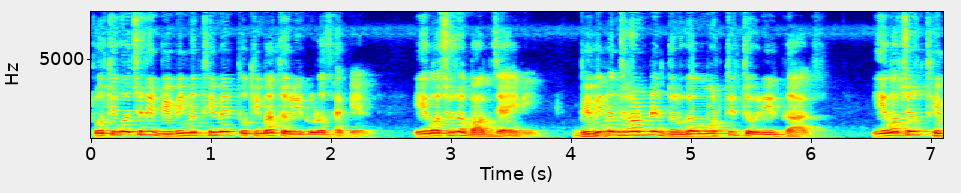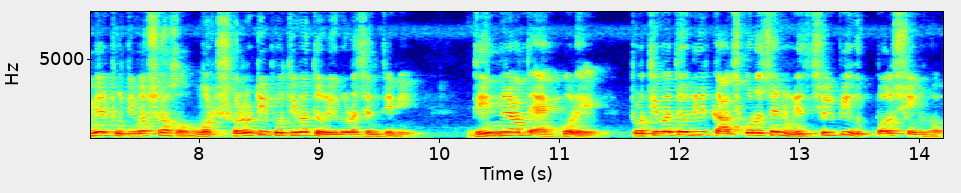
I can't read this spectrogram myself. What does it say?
প্রতি বছরই বিভিন্ন থিমের প্রতিমা তৈরি করে থাকেন। এবছরও বাদ যায়নি। বিভিন্ন ধরনের দুর্গা মূর্তি তৈরির কাজ। এবছর থিমের প্রতিমা সহ মোট ষোলোটি প্রতিমা তৈরি করেছেন তিনি। দিন রাত এক করে প্রতিমা তৈরির কাজ করেছেন মৃৎশিল্পী উৎপল সিংহ।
